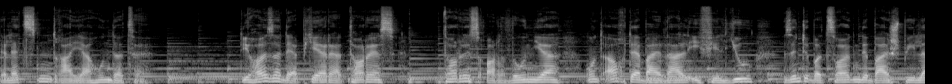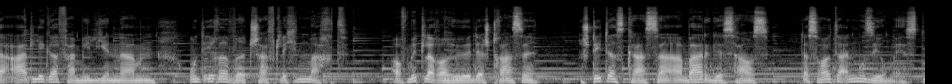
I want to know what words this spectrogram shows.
der letzten drei Jahrhunderte. Die Häuser der Piera Torres Torres Orduña und auch der Baidal y Filiu sind überzeugende Beispiele adliger Familiennamen und ihrer wirtschaftlichen Macht. Auf mittlerer Höhe der Straße steht das Casa Abarges Haus, das heute ein Museum ist.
